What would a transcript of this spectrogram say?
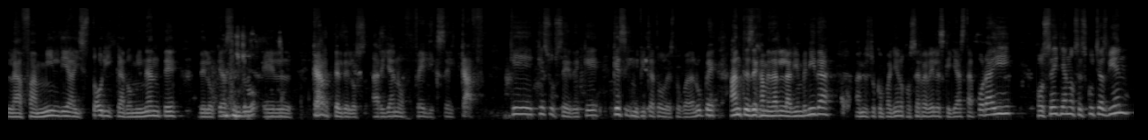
la familia histórica dominante de lo que ha sido el cártel de los Arellano Félix, el CAF. ¿Qué, qué sucede? ¿Qué, ¿Qué significa todo esto, Guadalupe? Antes déjame darle la bienvenida a nuestro compañero José Reveles, que ya está por ahí. José, ¿ya nos escuchas bien?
